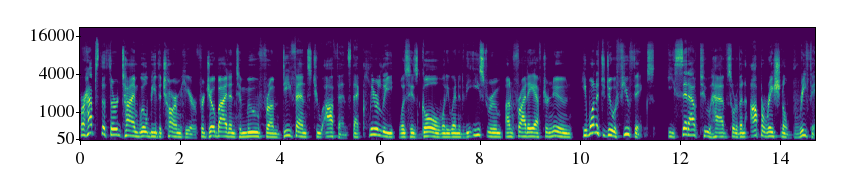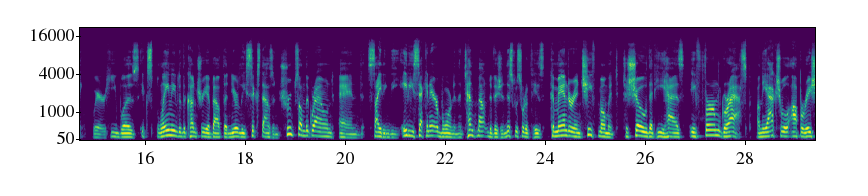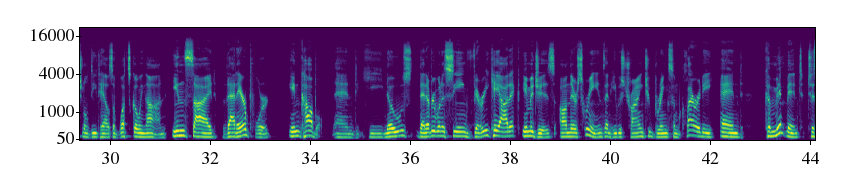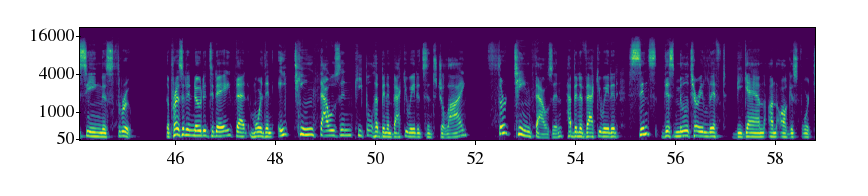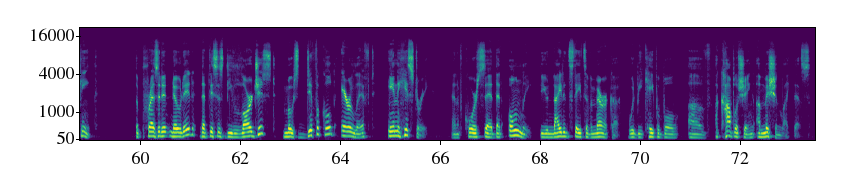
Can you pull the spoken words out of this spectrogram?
Perhaps the third time will be the charm here for Joe Biden to move from defense to offense. That clearly was his goal when he went into the East Room on Friday afternoon. He wanted to do a few things he set out to have sort of an operational briefing where he was explaining to the country about the nearly 6,000 troops on the ground and citing the 82nd Airborne and the 10th Mountain Division. This was sort of his commander in chief moment to show that he has a firm grasp on the actual operational details of what's going on inside that airport in Kabul and he knows that everyone is seeing very chaotic images on their screens and he was trying to bring some clarity and commitment to seeing this through. The president noted today that more than 18,000 people have been evacuated since July. 13,000 have been evacuated since this military lift began on August 14th. The president noted that this is the largest, most difficult airlift in history, and of course said that only the United States of America would be capable of accomplishing a mission like this.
